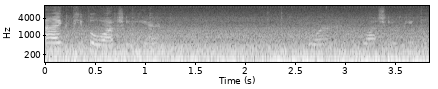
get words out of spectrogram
I like people watching here. Or watching people.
